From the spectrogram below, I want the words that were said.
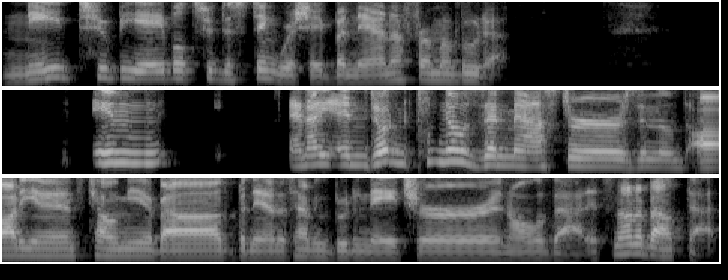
need to be able to distinguish a banana from a Buddha. In and I and don't know Zen masters in the audience telling me about bananas having the Buddha nature and all of that. It's not about that.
